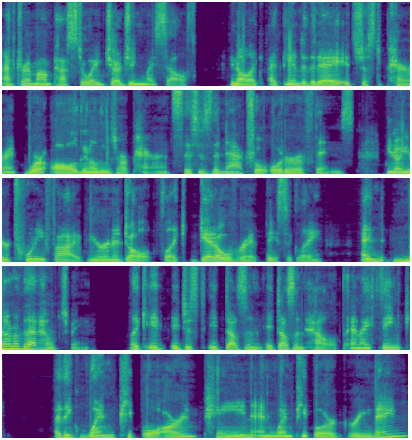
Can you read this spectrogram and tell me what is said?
after my mom passed away judging myself. You know, like at the end of the day, it's just a parent. We're all going to lose our parents. This is the natural order of things. You know, you're 25, you're an adult, like get over it, basically and none of that helps me. Like it it just it doesn't it doesn't help. And i think i think when people are in pain and when people are grieving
